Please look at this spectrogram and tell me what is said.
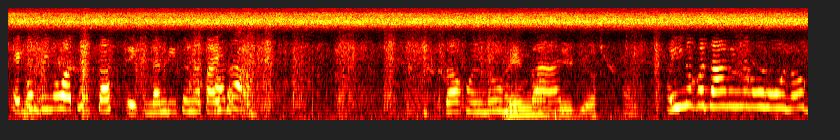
Eh kung binuhat ng plastic, nandito na tayo sa. Gusto akong Ayun na, lumipas. baby. oh. Ayun ang kadaming nahuhulog.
